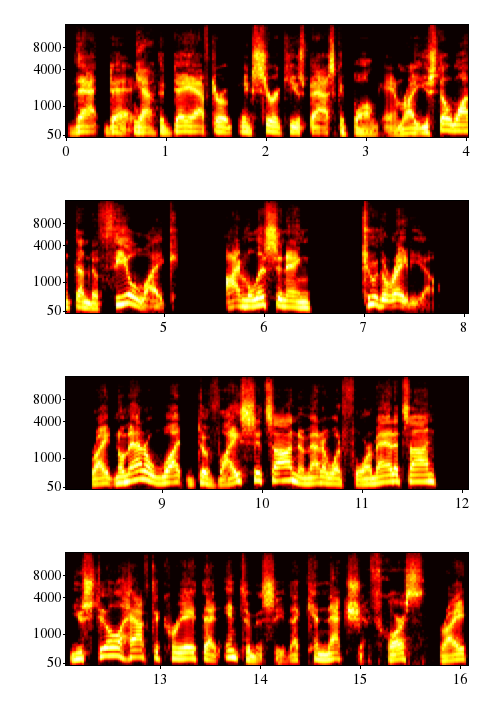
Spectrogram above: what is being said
that day, yeah. the day after a big Syracuse basketball game, right? You still want them to feel like I'm listening to the radio, right? No matter what device it's on, no matter what format it's on, you still have to create that intimacy, that connection. Of course. Right?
